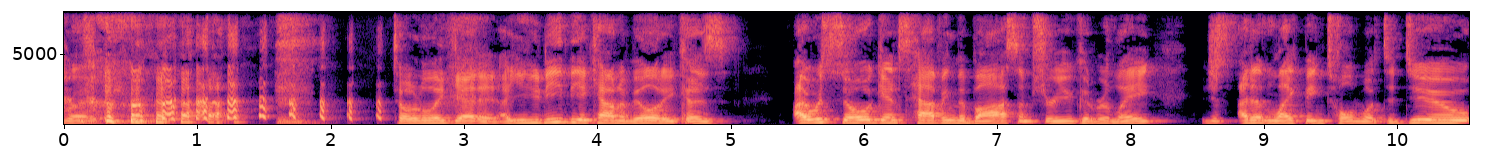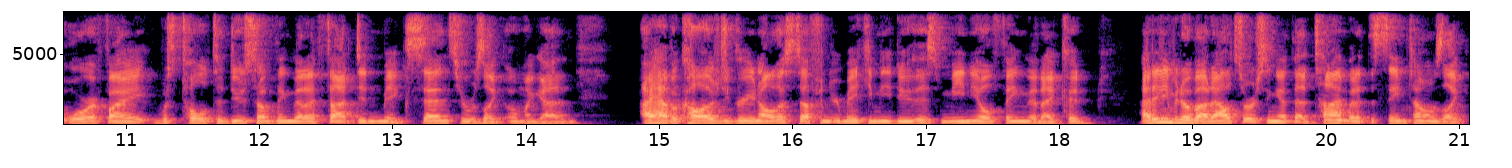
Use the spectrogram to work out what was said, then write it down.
Right. totally get it. You need the accountability because I was so against having the boss. I'm sure you could relate. Just I didn't like being told what to do, or if I was told to do something that I thought didn't make sense, or was like, oh my god, I have a college degree and all this stuff, and you're making me do this menial thing that I could. I didn't even know about outsourcing at that time, but at the same time, I was like,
